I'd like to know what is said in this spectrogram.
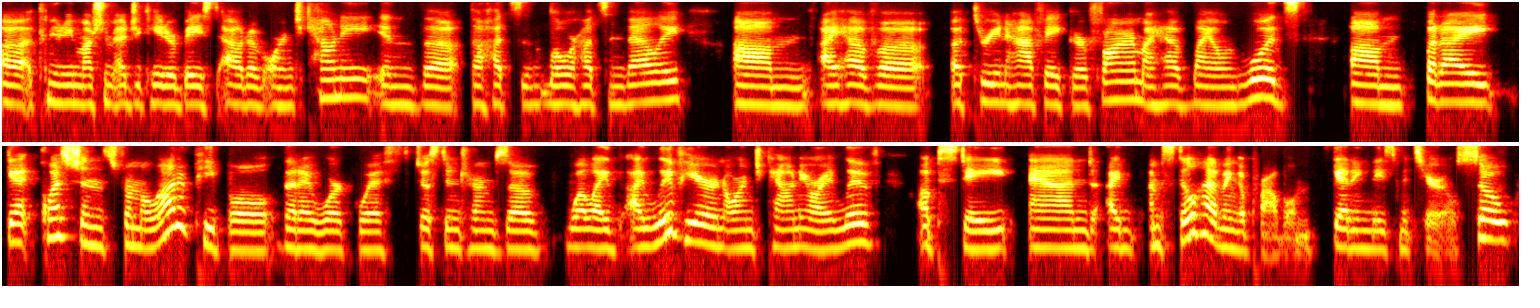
a community mushroom educator based out of Orange County in the, the Hudson, lower Hudson Valley. Um, I have a, a three and a half acre farm. I have my own woods. Um, but I get questions from a lot of people that I work with just in terms of, well, I, I live here in Orange County or I live upstate and I, I'm still having a problem getting these materials. So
